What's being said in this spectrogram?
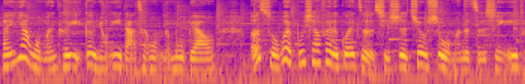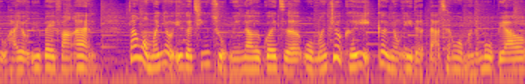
来让我们可以更容易达成我们的目标。而所谓不消费的规则，其实就是我们的执行意图还有预备方案。当我们有一个清楚明了的规则，我们就可以更容易的达成我们的目标。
